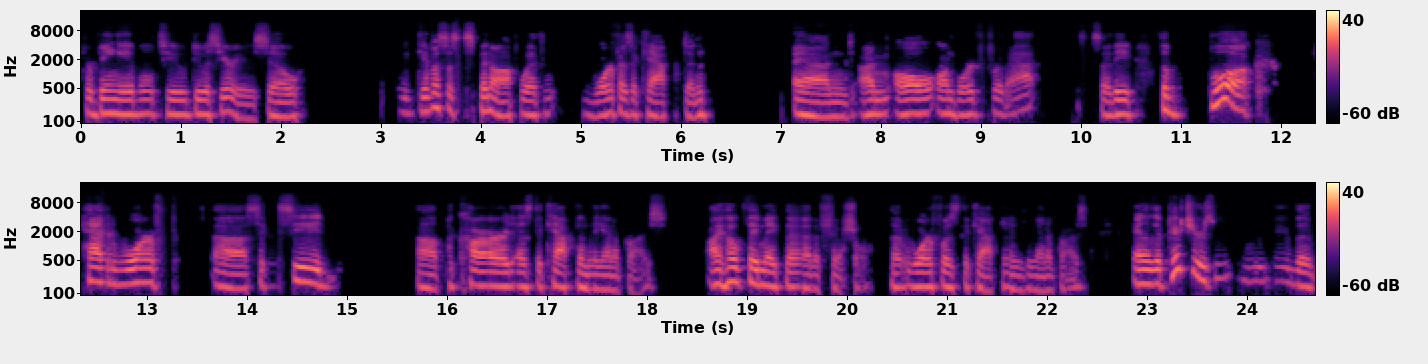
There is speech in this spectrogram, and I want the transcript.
for being able to do a series. So give us a spin-off with Worf as a captain and I'm all on board for that. So the the book had Worf uh, succeed uh, Picard as the captain of the Enterprise. I hope they make that official that Worf was the captain of the Enterprise. And the pictures the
